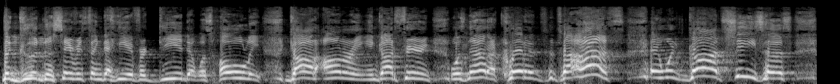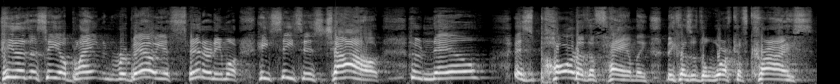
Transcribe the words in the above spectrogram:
the goodness, everything that he ever did that was holy, God honoring, and God fearing was now accredited to us. And when God sees us, he doesn't see a blatant rebellious sinner anymore. He sees his child who now is part of the family because of the work of Christ.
